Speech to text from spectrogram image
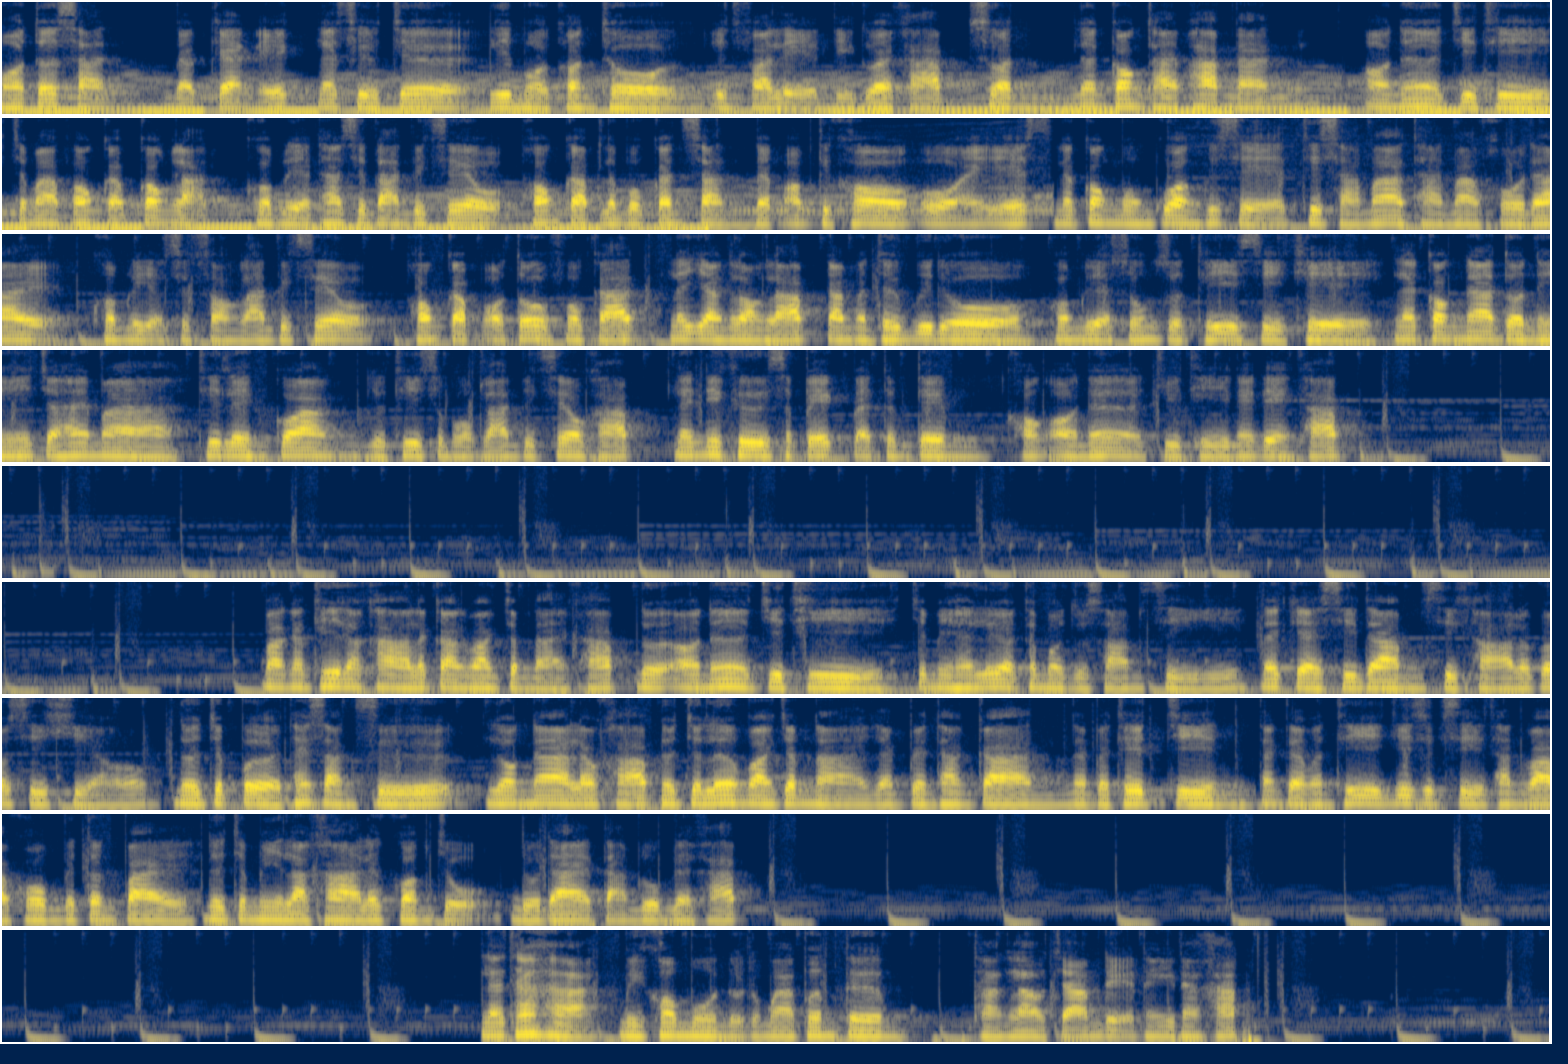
มอเตอร์สันแบบแกน X และฟิวเจอร์รีโมทคอนโทรลอินฟราเรดอีกด้วยครับ ส่วนเรื่องกล้องถ่ายภาพนั้น Honor GT จะมาพร้อมกับกล้องหลักความละเอียด 50 ล้านพิกเซล พร้อมกับระบบกันสั่นแบบ Optical OIS และกล้องมุมกว้างพิเศษที่สามารถถ่ายมาโครได้ความละเอียด 12 ล้านพิกเซล พร้อมกับออโต้โฟกัสและยังรองรับการบันทึกวิดีโอความละเอียดสูงสุดที่ 4K และกล้องหน้าตัวนี้จะให้มาที่เลนส์กว้างอยู่ที่ 16 ล้านพิกเซลครับ และนี่คือสเปคแบบเต็มๆของ Honor GT นั่นเองครับ มากันที่ราคาและการวางจำหน่ายครับ โดย Honor GT จะมีให้เลือกทั้งหมดอยู่3สี ได้แก่สีดำ สีขาว แล้วก็สีเขียว โดยจะเปิดให้สั่งซื้อล่วงหน้าแล้วครับ โดยจะเริ่มวางจำหน่ายอย่างเป็นทางการในประเทศจีน ตั้งแต่วันที่ 24 ธันวาคมเป็นต้นไป โดยจะมีราคาและความจุดูได้ตามรูปเลยครับและถ้าหากมีข้อมูลหลุดออกมาเพิ่มเติม ทางเราจะอัปเดตให้นะครับ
